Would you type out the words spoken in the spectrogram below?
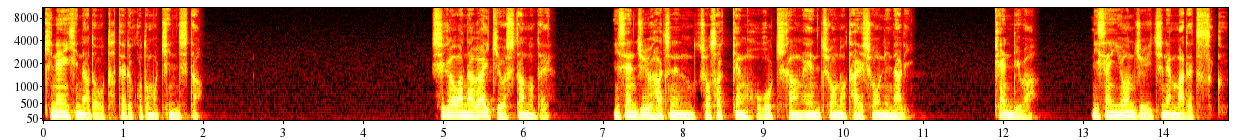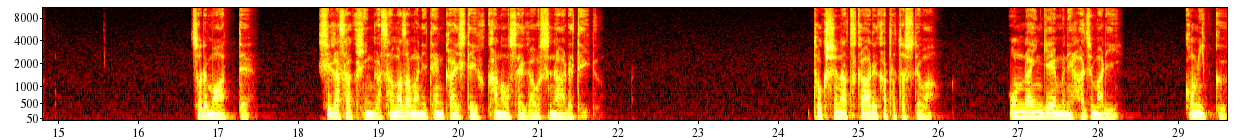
記念碑などを建てることも禁じた。志賀は長生きをしたので、2018年の著作権保護期間延長の対象になり、権利は2041年まで続く。それもあって、志賀作品が様々に展開していく可能性が失われている。特殊な使われ方としては、オンラインゲームに始まり、コミック、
